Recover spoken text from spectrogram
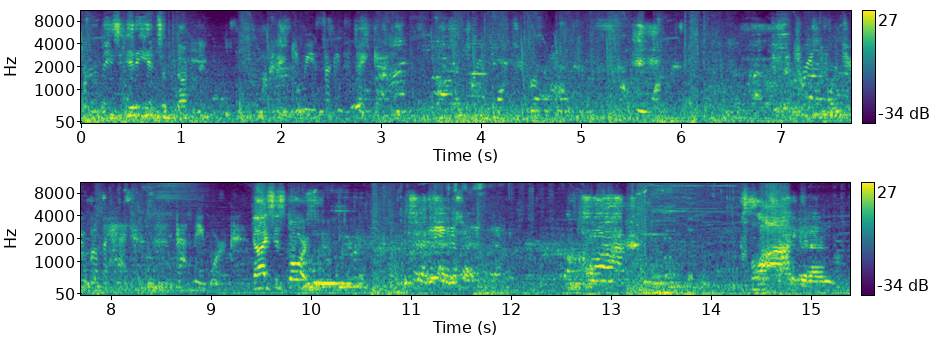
What are these idiots abducting? Give me a second to think. There's a transport tube up ahead. That may work. Guys, this door! This right here, this right. Clock. Clock!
